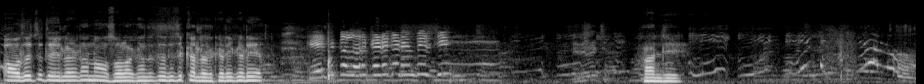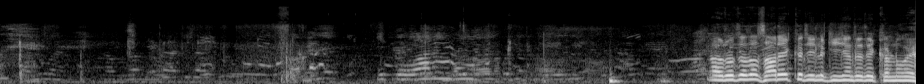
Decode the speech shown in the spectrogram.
ਆ ਉਹਦੇ ਚ ਦੇਖ ਲੈ ਜਿਹੜਾ 916 ਕਹਿੰਦੇ ਤੇ ਉਹਦੇ ਚ ਕਲਰ ਕਿਹੜੇ ਕਿਹੜੇ ਆ? ਇਹ ਚ ਕਲਰ ਕਿਹੜੇ ਕਿਹੜੇ ਆ ਵੀਰ ਜੀ? ਹਾਂਜੀ। ਇੱਕ ਹੋਰ ਰੰਗ ਤਾਂ ਸਾਰੇ ਇੱਕ ਜੀ ਲੱਗੀ ਜਾਂਦੇ ਦੇਖਣ ਨੂੰ ਇਹ।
